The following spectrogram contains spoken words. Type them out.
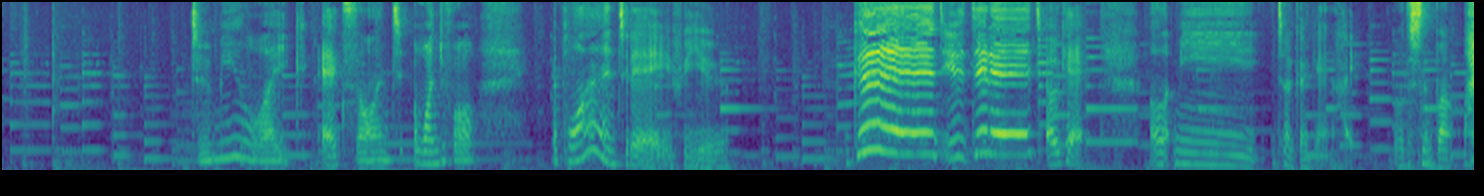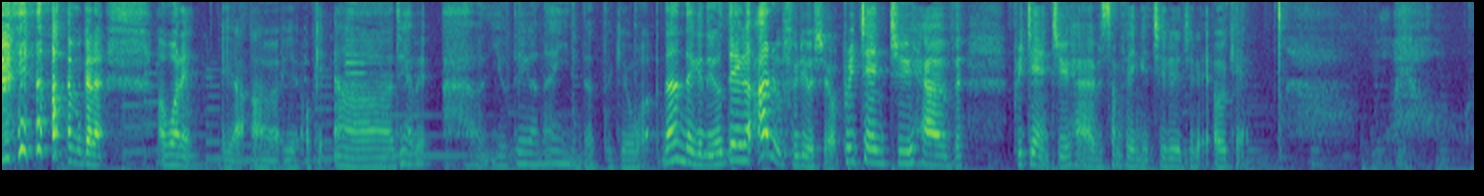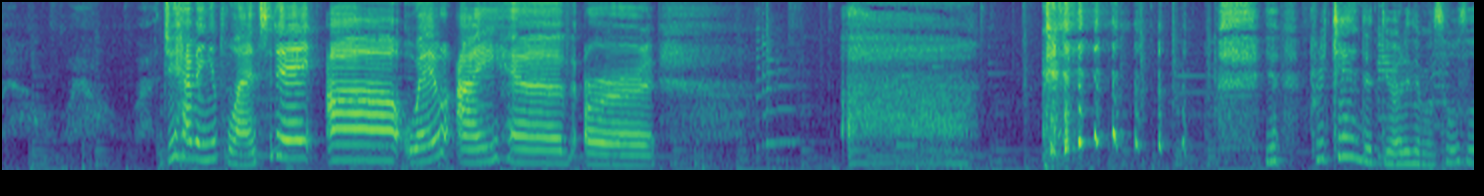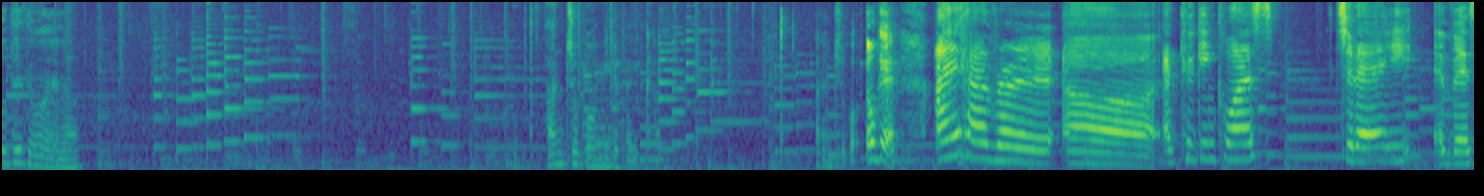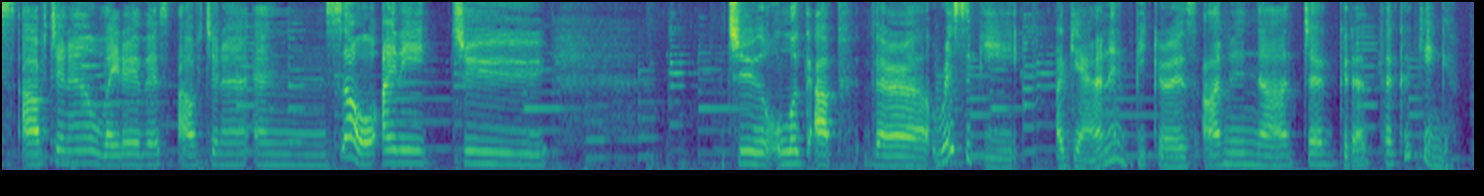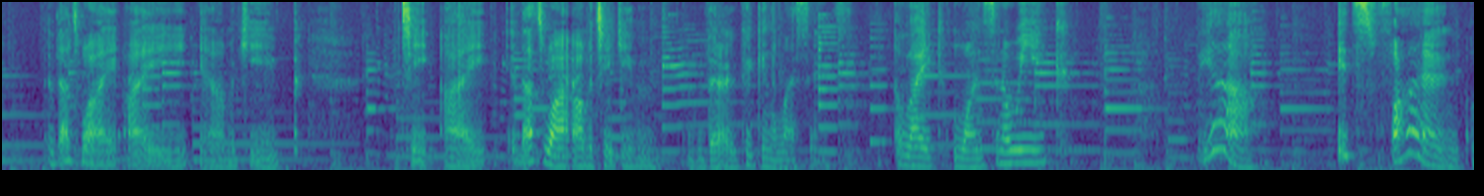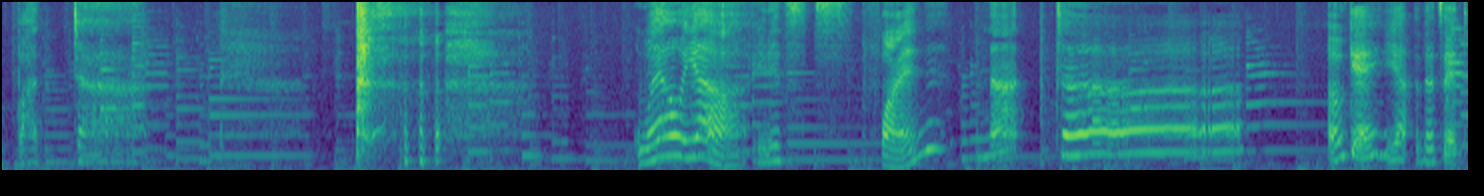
to me like excellent, wonderful plan today for you. Good, you did it. Okay, let me talk again. はい、私の番。I'm gonna, I want it. Yeah, uh, yeah, okay. Uh, do you have it? あー予定がないんだった今日は。なんだけど予定があるふりをしよう。Pretend to have pretend to have something to do today. Okay. Well, well, well, well. Do you have any plans today? Uh, well, I have a. Uh, いや、pretend って言われてもそうそう出てこないな。アンチョコを見ればいいか。 Okay, I have a, uh, a cooking class today, this afternoon, later this afternoon, and so I need to to look up the recipe again because I'm not good at the cooking. That's why I am keep. I that's why I'm taking the cooking lessons like once in a week. Yeah, it's fun, but uh, well, yeah, it is fun. Not uh, okay. Yeah, that's it.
